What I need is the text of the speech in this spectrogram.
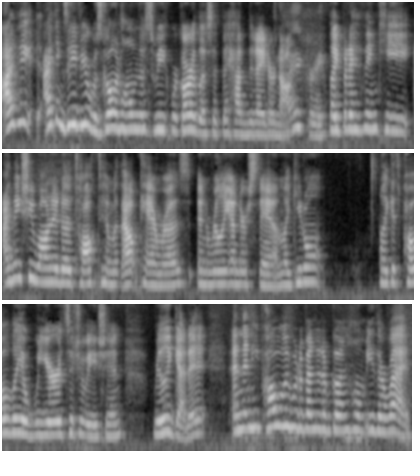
I think I think Xavier was going home this week regardless if they had the night or not. I agree. Like, but I think he I think she wanted to talk to him without cameras and really understand. Like you don't like it's probably a weird situation. Really get it. And then he probably would have ended up going home either way.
